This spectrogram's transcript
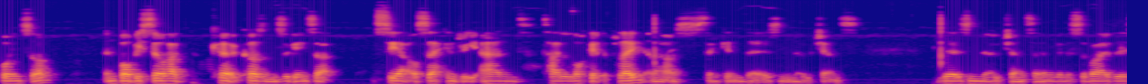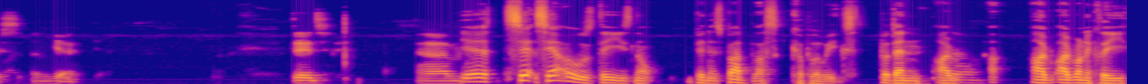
points up, and Bobby still had Kirk Cousins against that Seattle secondary and Tyler Lockett to play, and I was thinking, there's no chance. There's no chance that I'm going to survive this, and yeah, did. Um, Yeah, Se- Seattle's D's not been as bad the last couple of weeks, but then I, no. I ironically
